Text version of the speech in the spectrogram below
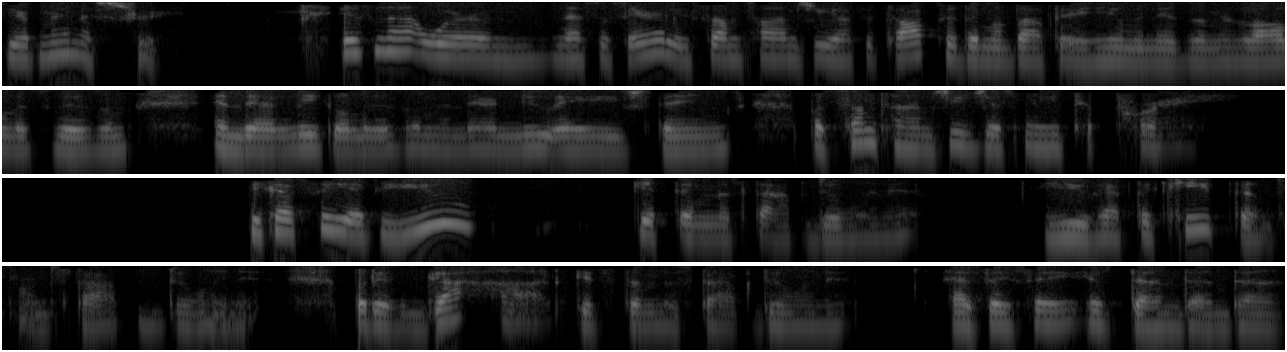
your ministry. It's not where necessarily sometimes you have to talk to them about their humanism and lawlessism and their legalism and their new age things, but sometimes you just need to pray. Because see, if you get them to stop doing it, you have to keep them from stop doing it. But if God gets them to stop doing it, as they say, it's done, done, done.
